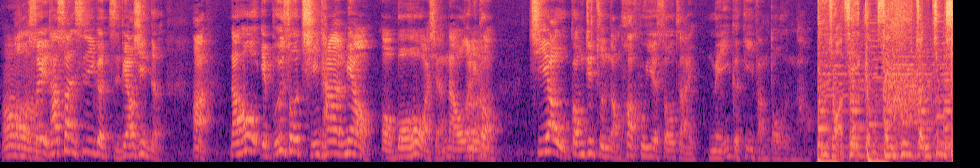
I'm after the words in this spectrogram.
哦，所以它算是一个指标性的啊。然后也不是说其他的庙哦不好啊，啥那我跟你讲，只要有公职尊王发挥的所在，每一个地方都很好。带车强先开专精神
